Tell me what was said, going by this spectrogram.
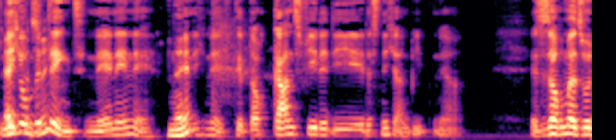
Nicht unbedingt. Nee, nee, nee. Nee? Ich nicht. Gibt auch ganz viele, die das nicht anbieten, ja. Es ist auch immer so,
